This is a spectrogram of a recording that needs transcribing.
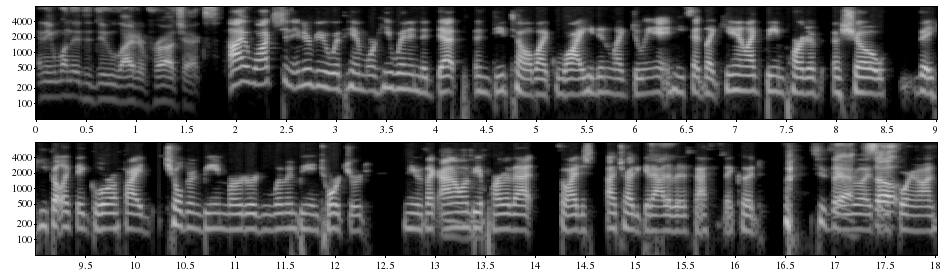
and he wanted to do lighter projects. I watched an interview with him where he went into depth and detail like why he didn't like doing it, and he said like he didn't like being part of a show that he felt like they glorified children being murdered and women being tortured, and he was like, I don't want to be a mm. part of that. So I just I tried to get out of it as fast as I could. soon as I Yeah, realized what was going on.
